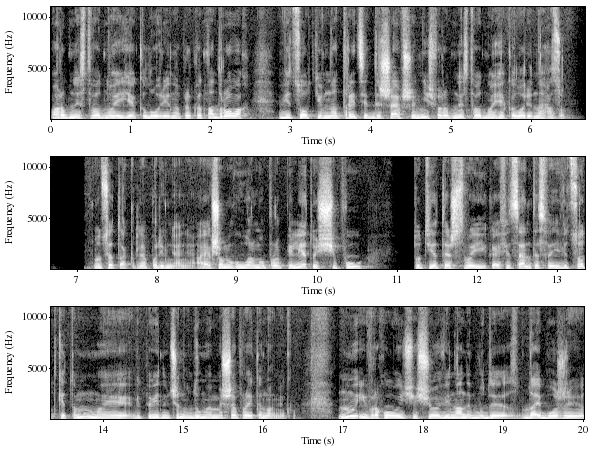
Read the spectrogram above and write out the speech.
виробництво одної гігакалорії, наприклад, на дровах, відсотків на 30 дешевше, ніж виробництво одної гігакалорії на газу. Ну, це так для порівняння. А якщо ми говоримо про пілету, щепу, тут є теж свої коефіцієнти, свої відсотки, тому ми відповідним чином думаємо ще про економіку. Ну і враховуючи, що війна не буде, дай Боже,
